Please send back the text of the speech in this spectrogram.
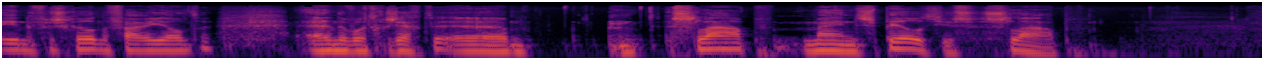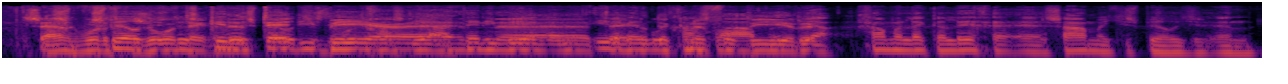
in de verschillende varianten. En er wordt gezegd, slaap mijn speeltjes, slaap. Dus eigenlijk wordt het gezorgd tegen de teddybeer ja, teddybeer en, en iedereen de moet gaan slapen. knuffeldieren. Ja, ga maar lekker liggen, eh, samen met je speeltjes en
